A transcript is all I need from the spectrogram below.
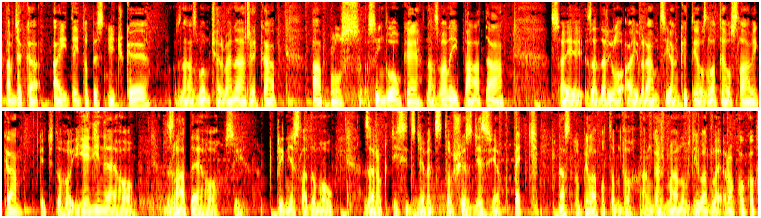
A vďaka aj tejto pesničke s názvom Červená řeka a plus singlovke nazvanej Pátá sa jej zadarilo aj v rámci ankety o Zlatého Slávika, keď toho jediného zlatého si priniesla domov za rok 1965. Nastúpila potom do angažmánu v divadle Rokoko.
